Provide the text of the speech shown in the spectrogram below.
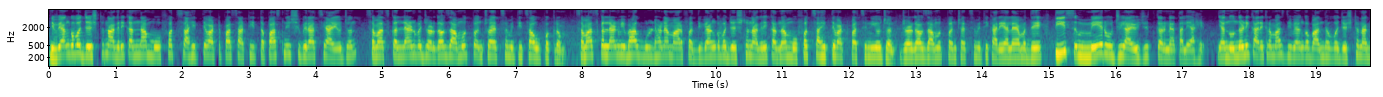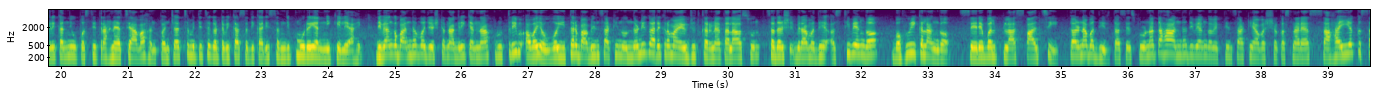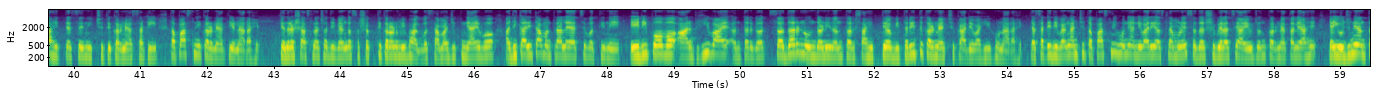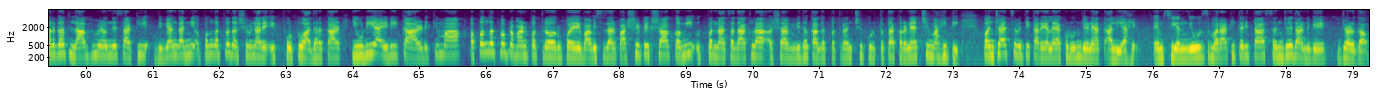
दिव्यांग व ज्येष्ठ नागरिकांना मोफत साहित्य वाटपासाठी तपासणी शिबिराचे आयोजन समाज कल्याण व जळगाव जामोद पंचायत समितीचा उपक्रम. समाज कल्याण विभाग बुलढाण्यामार्फत दिव्यांग व ज्येष्ठ नागरिकांना मोफत साहित्य वाटपाचे नियोजन जळगाव जामोद पंचायत समिती कार्यालयामध्ये तीस मे रोजी आयोजित करण्यात आले आहे. या नोंदणी कार्यक्रमास दिव्यांग बांधव व ज्येष्ठ नागरिकांनी उपस्थित राहण्याचे आवाहन पंचायत समितीचे गटविकास अधिकारी संदीप मोरे यांनी केले आहे. दिव्यांग बांधव व ज्येष्ठ नागरिक यांना कृत्रिम अवयव व इतर बाबींसाठी नोंदणी कार्यक्रम आयोजित करण्यात आला असून सदर शिबिरामध्ये अस्थिव्यंग बहुविकलांग सेरेबल प्लास पाल्सी कर्णबधीर तसेच पूर्णतः अंध दिव्यांग व्यक्तींसाठी आवश्यक असणाऱ्या सहाय्यक साहित्याचे निश्चिती करण्यासाठी तपासणी करण्यात येणार आहे. केंद्र शासनाच्या दिव्यांग सशक्तीकरण विभाग व सामाजिक न्याय व अधिकारिता मंत्रालयाचे वतीने एडीप व आर व्ही वाय अंतर्गत सदर नोंदणीनंतर साहित्य वितरित करण्याची कार्यवाही होणार आहे. त्यासाठी दिव्यांगांची तपासणी होणे अनिवार्य असल्यामुळे सदर शिबिराचे आयोजन करण्यात आले आहे. या योजनेअंतर्गत लाभ मिळवण्यासाठी दिव्यांगांनी अपंगत्व दर्शविणारे एक photo Aadhaar card UDID card किंवा अपंगत्व प्रमाणपत्र रुपये बावीस हजार पाचशे पेक्षा कमी उत्पन्नाचा दाखला अशा विविध कागदपत्रांची पूर्तता करण्याची माहिती माहिती पंचायत समिती कार्यालयाकडून देण्यात आली आहे. एम सी एन न्यूज मराठीकरिता संजय दांडगे जळगाव.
